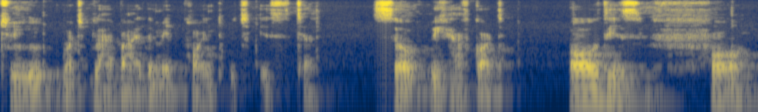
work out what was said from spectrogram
2 multiplied by the midpoint which is 10 so we have got all these four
